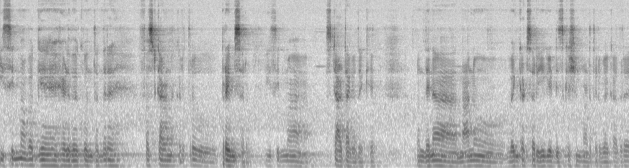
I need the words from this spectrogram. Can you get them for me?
ಈ ಸಿನಿಮಾ ಬಗ್ಗೆ ಹೇಳಬೇಕು ಅಂತಂದರೆ ಫಸ್ಟ್ ಕಾರಣಕರ್ತರು ಪ್ರೇಮ್ ಸರ್. ಈ ಸಿನಿಮಾ ಸ್ಟಾರ್ಟ್ ಆಗೋದಕ್ಕೆ. ಒಂದಿನ ನಾನು ವೆಂಕಟ್ ಸರ್ ಹೀಗೆ ಡಿಸ್ಕಷನ್ ಮಾಡ್ತಿರ್ಬೇಕಾದ್ರೆ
